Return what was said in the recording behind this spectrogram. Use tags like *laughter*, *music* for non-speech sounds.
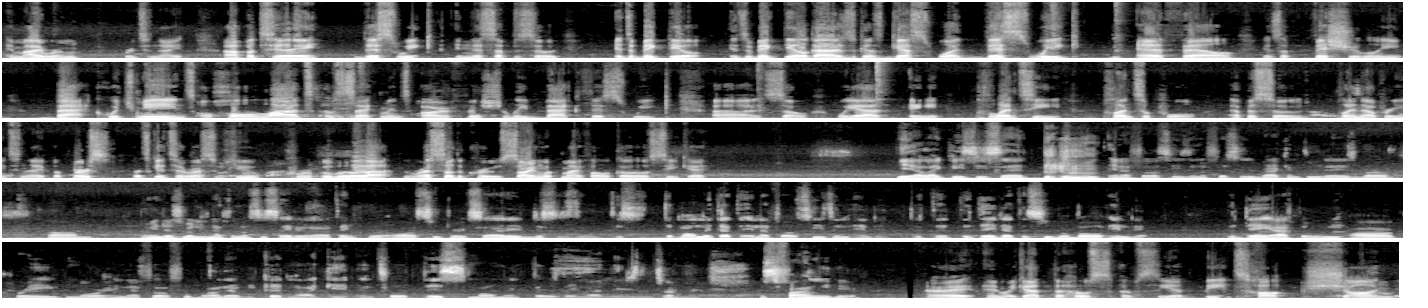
in my room for tonight. Uh, but today, this week, in this episode, it's a big deal. It's a big deal, guys, because guess what? This week, the NFL is officially back, which means a whole lot of segments are officially back this week. Uh, so we have a plenty, plentiful episode planned out for you tonight. But first, let's get to the rest of the crew. the rest of the crew, starting with my fellow co-host TK. Yeah, like PC said, *clears throat* NFL season officially back in three days, bro. Um, I mean, there's really nothing else to say to that. I think we're all super excited. This is the this is the moment that the NFL season ended. The, the, the day that the Super Bowl ended. The day after, we all craved more NFL football that we could not get until this moment, Thursday night, ladies and gentlemen. It's finally here. All right, and we got the host of CFB Talk, Shawn.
